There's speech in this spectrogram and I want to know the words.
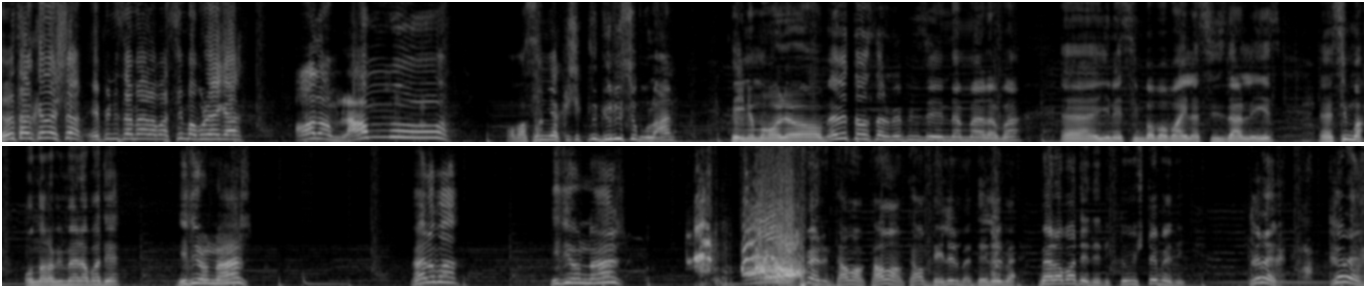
Evet arkadaşlar hepinize merhaba. Simba buraya gel. Adam lan bu. Babasının yakışıklı gülüsü bu lan. Benim oğlum. Evet dostlarım hepinize yeniden merhaba. Ee, yine Simba babayla sizlerleyiz. Ee, Simba onlara bir merhaba de. Ne diyorlar? Merhaba. Ne diyorlar? Aferin tamam tamam tamam delirme delirme. Merhaba de dedik dövüş demedik. Kırık kırık.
